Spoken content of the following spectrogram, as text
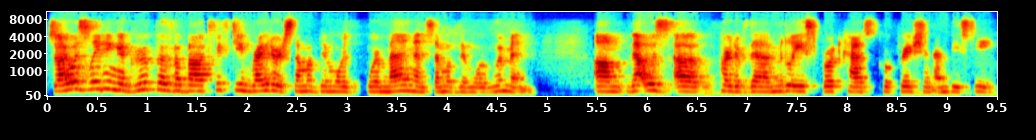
So I was leading a group of about 15 writers. Some of them were, were men and some of them were women. Um, that was uh, part of the Middle East Broadcast Corporation, MBC.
